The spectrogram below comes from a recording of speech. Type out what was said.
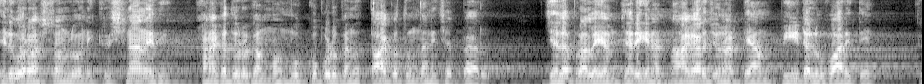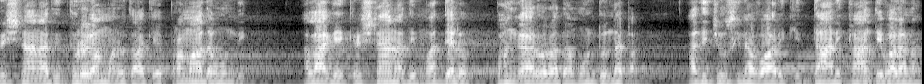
తెలుగు రాష్ట్రంలోని కృష్ణానది కనకదుర్గమ్మ ముక్కు పుడుకను తాకుతుందని చెప్పారు. జల ప్రళయం జరిగిన నాగార్జున డ్యాం బీటలు వారితే కృష్ణానది దుర్గమ్మను తాకే ప్రమాదం ఉంది. అలాగే కృష్ణానది మధ్యలో బంగారు రథం ఉంటుందట. అది చూసిన వారికి దాని కాంతి వలన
